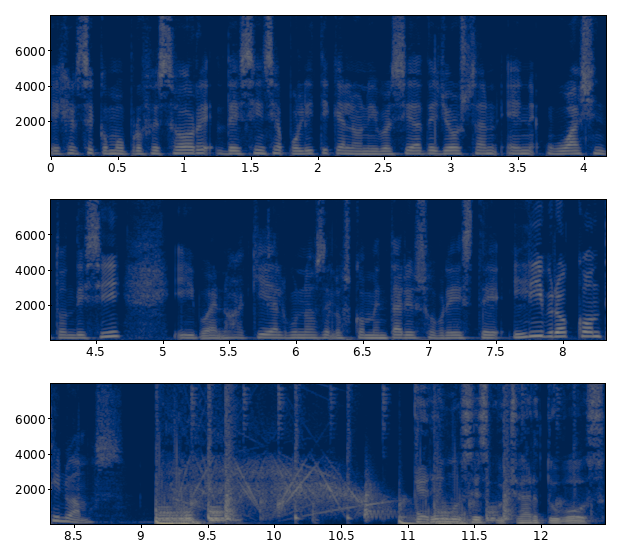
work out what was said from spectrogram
ejerce como profesor de ciencia política en la Universidad de Georgetown en Washington, D.C. Y bueno, aquí algunos de los comentarios sobre este libro. Continuamos. Queremos escuchar tu voz.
